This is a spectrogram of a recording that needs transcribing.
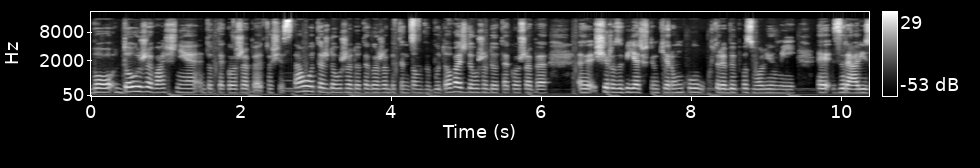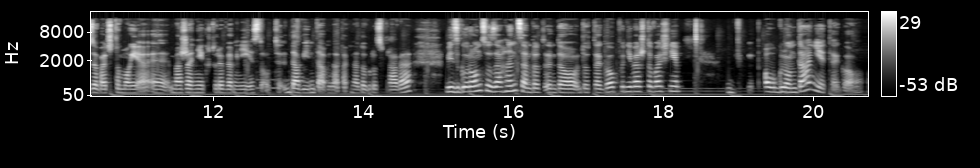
bo dążę właśnie do tego, żeby to się stało, też dążę do tego, żeby ten dom wybudować, dążę do tego, żeby e, się rozwijać w tym kierunku, który by pozwolił mi e, zrealizować to moje e, marzenie, które we mnie jest od dawien dawna, tak na dobrą sprawę. Więc gorąco zachęcam do, do, do tego, ponieważ to właśnie oglądanie tego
